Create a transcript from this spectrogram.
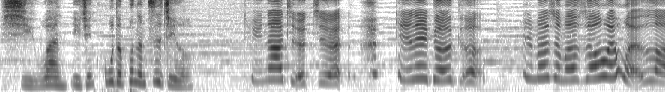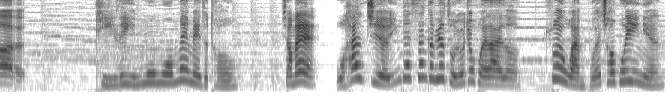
喜万已经哭得不能自己了。缇娜姐姐，提利哥哥，你们什么时候会回来？提利摸摸妹妹的头，小妹，我和姐应该三个月左右就回来了，最晚不会超过一年。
